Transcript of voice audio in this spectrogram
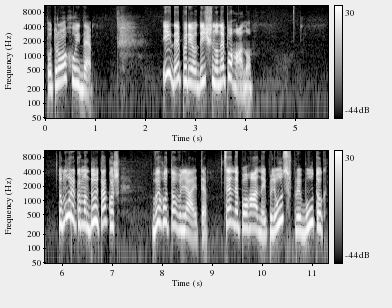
потроху йде. І йде періодично непогано. Тому рекомендую також виготовляйте. Це непоганий плюс в прибуток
